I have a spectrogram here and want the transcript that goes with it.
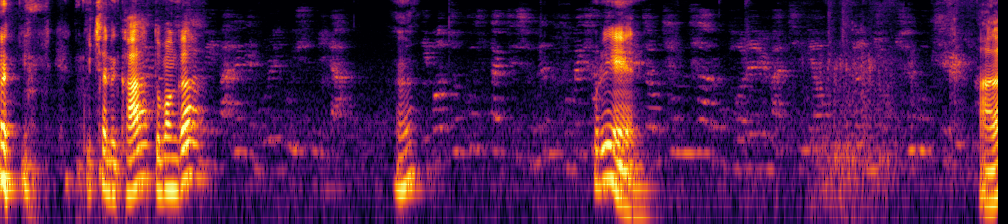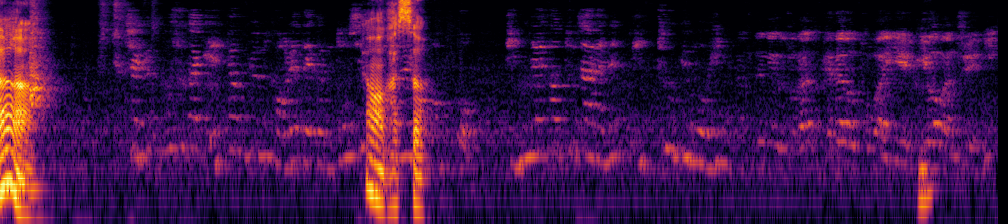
구차는 가? 도망가? 응? 프린 아 형아 갔어 배달 오토바이의 위험한 주행이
